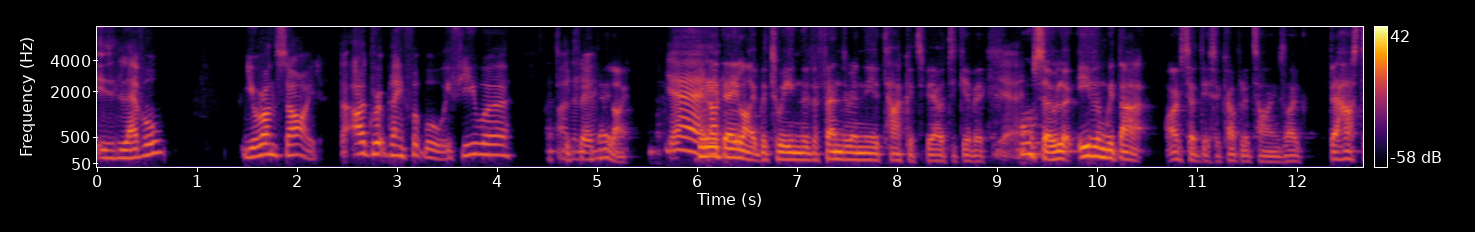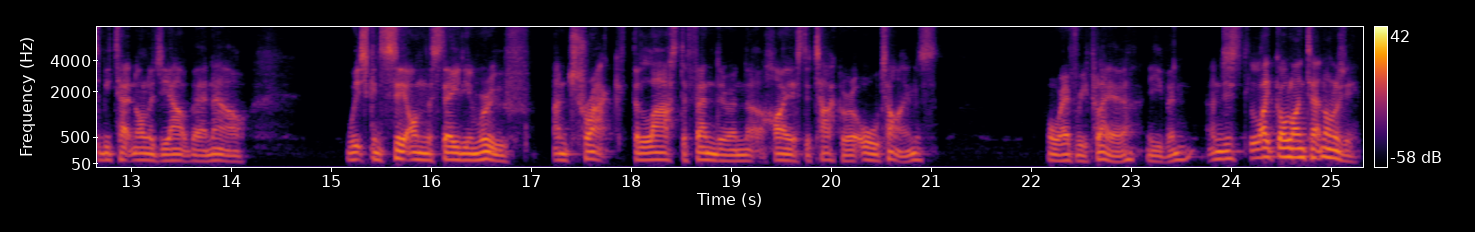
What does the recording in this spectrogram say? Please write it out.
is level, you're on side. I grew up playing football. If you were, to be clear know, daylight. Yeah, clear like, daylight between the defender and the attacker to be able to give it. Yeah. Also, look, even with that, I've said this a couple of times. Like there has to be technology out there now, which can sit on the stadium roof and track the last defender and the highest attacker at all times, or every player even, and just like goal line technology.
